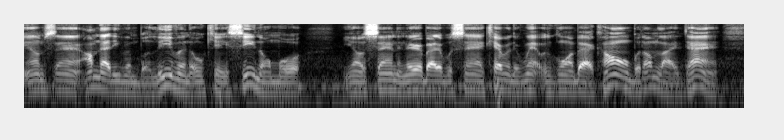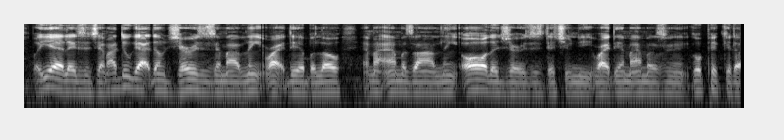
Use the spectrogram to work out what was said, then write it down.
You know what I'm saying? I'm not even believing OKC no more. You know what I'm saying? And everybody was saying Kevin Durant was going back home, but I'm like, dang. But yeah, ladies and gentlemen, I do got them jerseys in my link right there below and my Amazon link, all the jerseys that you need right there in my Amazon. Go pick it up.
